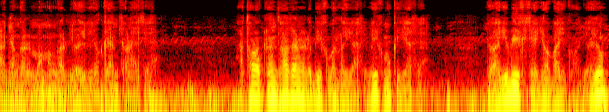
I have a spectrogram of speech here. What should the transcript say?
આ જંગલમાં મંગળ જોઈ લ્યો, કેમ ચણે છે. આ થોડોક ટાઈમ થશે ને એટલે બીક બદલાઈ જશે, બીક મૂકી જશે. જો હજી બીક છે, જો ભાઈ કો જોયું?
